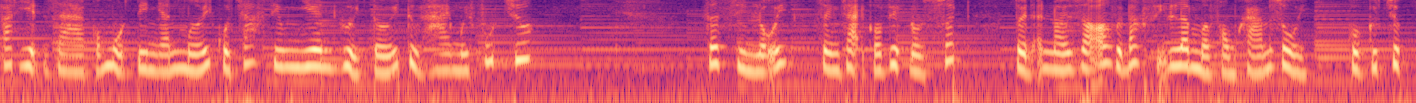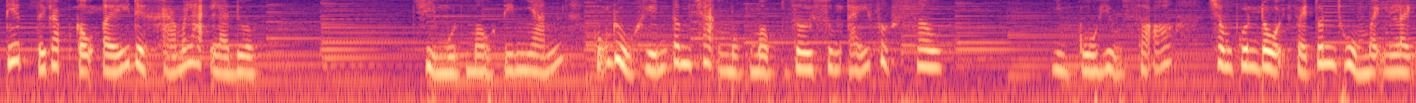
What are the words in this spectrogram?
Phát hiện ra có một tin nhắn mới của Trác siêu nhiên gửi tới từ 20 phút trước. Rất xin lỗi, doanh trại có việc đột xuất. Tôi đã nói rõ với bác sĩ Lâm ở phòng khám rồi. Cô cứ trực tiếp tới gặp cậu ấy để khám lại là được. Chỉ một mẩu tin nhắn cũng đủ khiến tâm trạng Mộc Mộc rơi xuống đáy vực sâu. Nhưng cô hiểu rõ trong quân đội phải tuân thủ mệnh lệnh.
